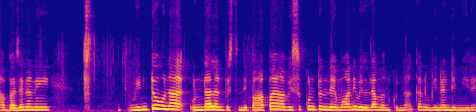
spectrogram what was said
ఆ భజనని వింటూ ఉన్న ఉండాలనిపిస్తుంది. పాప విసుక్కుంటుందేమో అని వెళ్దాం అనుకున్నా కానీ వినండి మీరే.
